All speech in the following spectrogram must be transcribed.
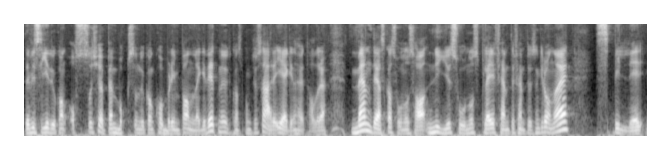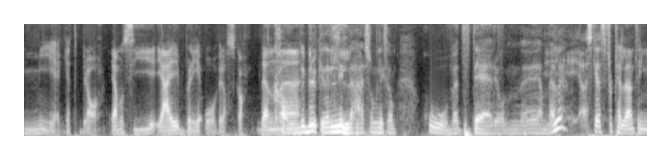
Det vil si, du kan også kjøpe en boks som du kan koble inn på anlegget ditt, men i utgangspunktet så er det egne høyttalere. Men det skal Sonos ha. Nye Sonos Play 5 til 5000 kroner spiller meget bra. Jeg må si jeg ble overraska. Kan du bruke den lille her som liksom hovedstereoen hjemme, eller? Ja, skal jeg fortelle deg en ting,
